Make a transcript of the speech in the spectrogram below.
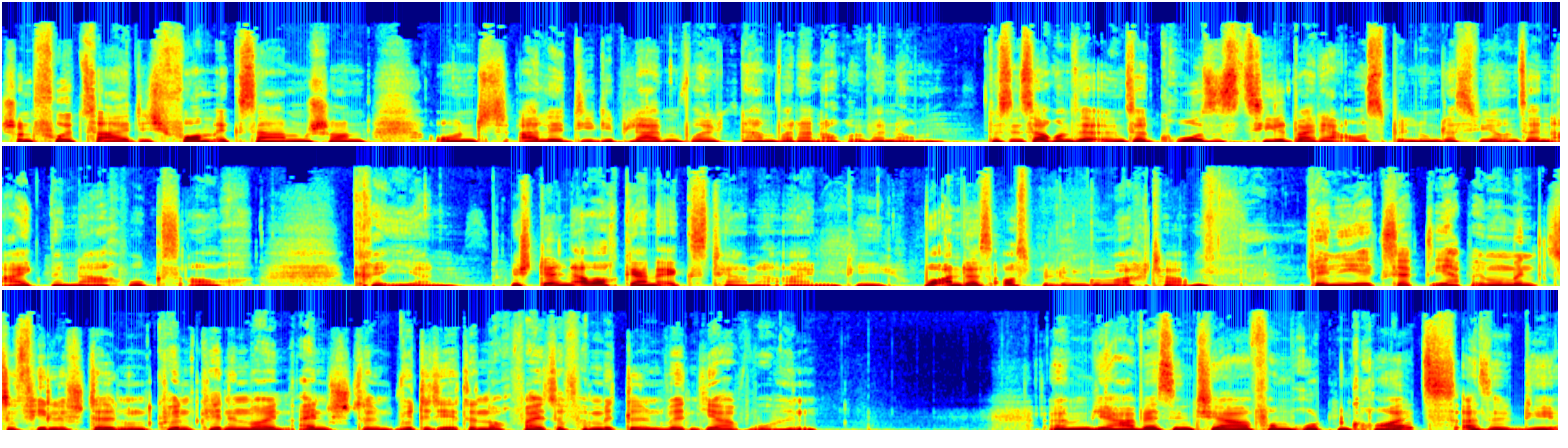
schon frühzeitig, vorm Examen schon. Und alle, die, die bleiben wollten, haben wir dann auch übernommen. Das ist auch unser, unser großes Ziel bei der Ausbildung, dass wir unseren eigenen Nachwuchs auch kreieren. Wir stellen aber auch gerne Externe ein, die woanders Ausbildung gemacht haben. Wenn ihr jetzt sagt, ihr habt im Moment zu viele Stellen und könnt keine neuen einstellen, würdet ihr dann auch weiter vermitteln? Wenn ja, wohin? Ähm, ja, wir sind ja vom Roten Kreuz. Also die,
